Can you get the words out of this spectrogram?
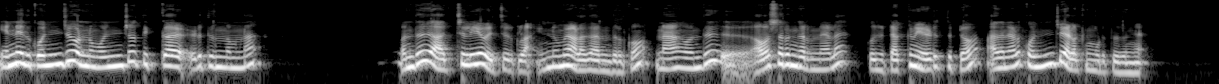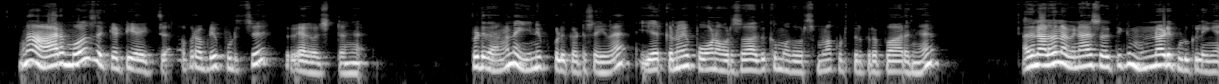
என்ன இது கொஞ்சம் இன்னும் கொஞ்சம் திக்காக எடுத்திருந்தோம்னா வந்து அச்சிலேயே வச்சுருக்கலாம். இன்னுமே அழகாக இருந்திருக்கும். நாங்கள் வந்து அவசரங்கிறதுனால கொஞ்சம் டக்குன்னு எடுத்துட்டோம். அதனால் கொஞ்சம் இலக்கம் கொடுத்துதுங்க. ஆனால் ஆறும்போது சரி கெட்டி ஆயிடுச்சு. அப்புறம் அப்படியே பிடிச்சி வேக வச்சுட்டேங்க. இப்படி தாங்க நான் இனிப்பு குளிக்கட்டு செய்வேன். ஏற்கனவே போன வருஷம் அதுக்கு முத வருஷம்லாம் கொடுத்துருக்குற பாருங்க. அதனால தான் நான் விநாயகர் சதுர்த்திக்கு முன்னாடி கொடுக்கலிங்க.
